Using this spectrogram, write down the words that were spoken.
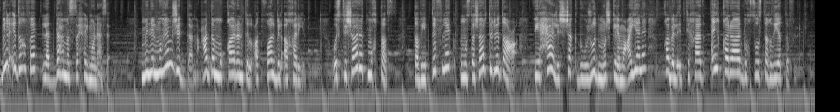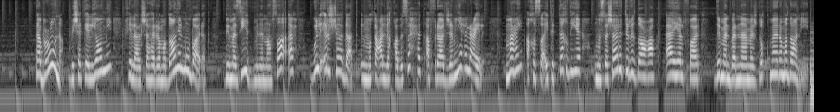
بالإضافة للدعم الصحي المناسب. من المهم جدا عدم مقارنة الأطفال بالآخرين واستشارة مختص طبيب طفلك ومستشارة الرضاعة في حال الشك بوجود مشكلة معينة قبل اتخاذ أي قرار بخصوص تغذية طفلك. تابعونا بشكل يومي خلال شهر رمضان المبارك بمزيد من النصائح والإرشادات المتعلقة بصحة أفراد جميع العيلة. معي أخصائية التغذية ومستشارة الرضاعة آية الفار ضمن برنامج لقمة رمضانية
